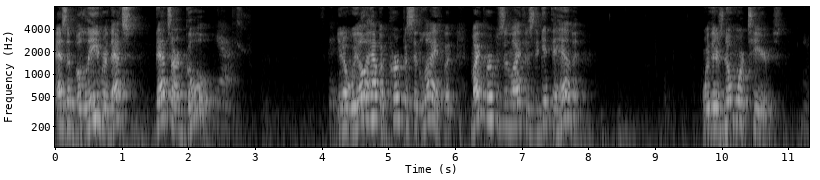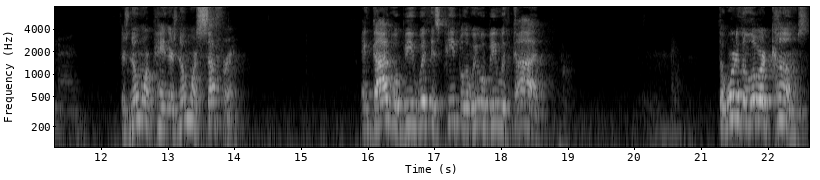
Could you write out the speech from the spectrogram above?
as a believer, that's that's our goal. Yeah. It's good. You know, we all have a purpose in life, but my purpose in life is to get to heaven. Where there's no more tears, Amen. there's no more pain, there's no more suffering. And God will be with his people and we will be with God. The word of the Lord comes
